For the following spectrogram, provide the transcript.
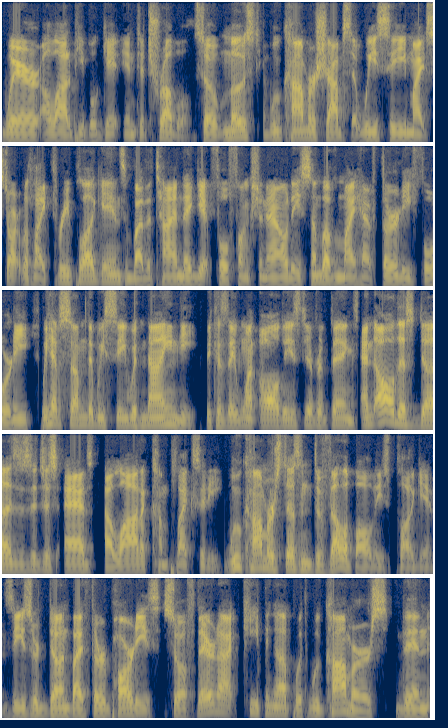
where a lot of people get into trouble. So most WooCommerce shops that we we see might start with like three plugins. And by the time they get full functionality, some of them might have 30, 40. We have some that we see with 90 because they want all these different things. And all this does is it just adds a lot of complexity. WooCommerce doesn't develop all these plugins. These are done by third parties. So if they're not keeping up with WooCommerce, then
